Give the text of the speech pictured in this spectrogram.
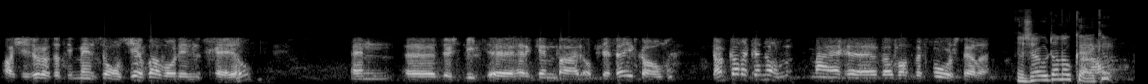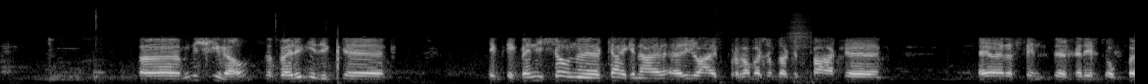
Als je zorgt dat die mensen onzichtbaar worden in het geheel. En eh, dus niet eh, herkenbaar op tv komen. Dan kan ik er nog maar eh, wel wat bij voorstellen. En zou u dan ook kijken? Eh, misschien wel, dat weet ik niet. Ik, ik, ik ben niet zo'n kijker naar real-life programma's, omdat ik het vaak heel erg vind eh, gericht op eh,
